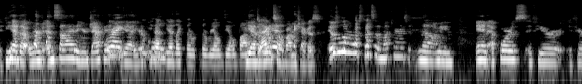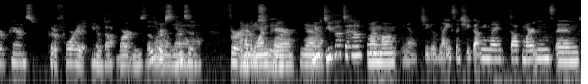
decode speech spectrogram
if you had that orange inside in your jacket Right. yeah you're You had you had like the the real deal bomber yeah, the real jacket. tail bomber checkers. It was a little more expensive. Than my parents, no, I mean, and of course, if your if your parents could afford it, you know, Doc Martens, those Oh, are expensive yeah. For. I had one schooler. pair. Yeah. You you got to have my mom, yeah, she was nice and she got me my Doc Martens and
